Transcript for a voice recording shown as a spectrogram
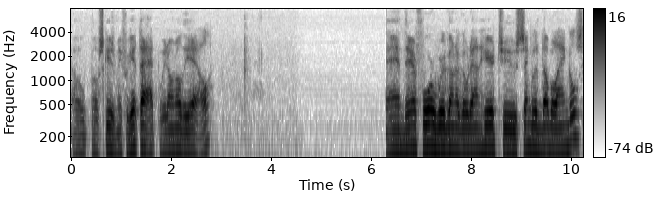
Oh, oh, excuse me, forget that. We don't know the L. And therefore, we're going to go down here to single and double angles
